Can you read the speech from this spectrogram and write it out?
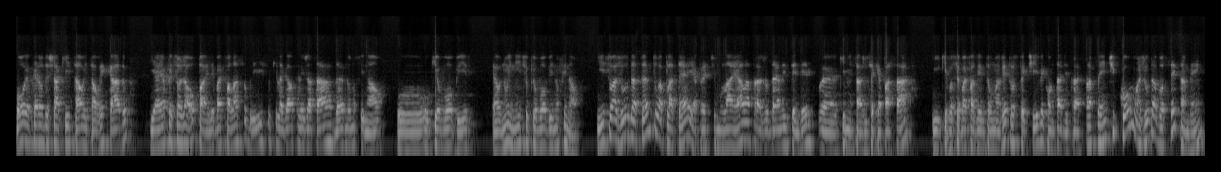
ou eu quero deixar aqui tal e tal recado, e aí a pessoa já, opa, ele vai falar sobre isso, que legal que ele já está dando no final o, o que eu vou ouvir, é no início o que eu vou ouvir no final. E isso ajuda tanto a plateia para estimular ela, para ajudar ela a entender uh, que mensagem você quer passar e que você vai fazer então uma retrospectiva e contar de trás para frente, como ajuda você também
